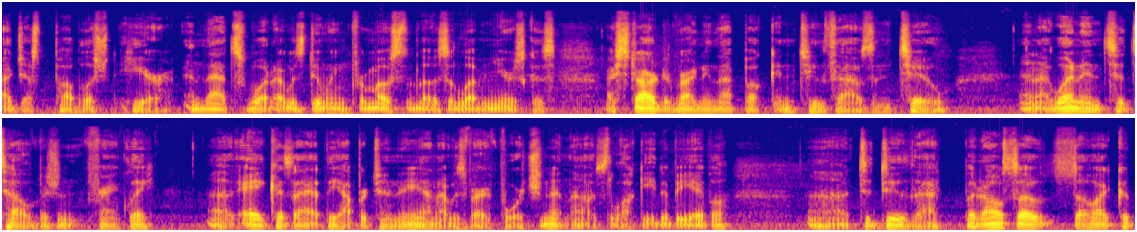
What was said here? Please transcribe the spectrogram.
I just published here. And that's what I was doing for most of those 11 years because I started writing that book in 2002. And I went into television, frankly, uh, A, because I had the opportunity and I was very fortunate and I was lucky to be able uh, to do that, but also so I could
